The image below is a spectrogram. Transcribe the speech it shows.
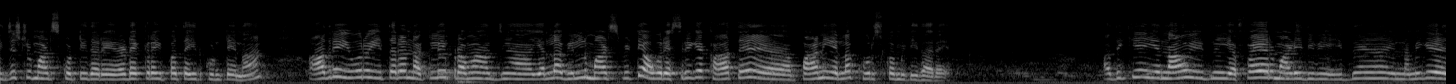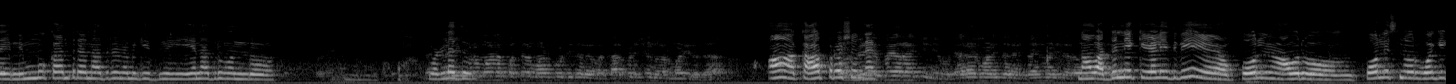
ರಿಜಿಸ್ಟ್ರ್ ಮಾಡಿಸ್ಕೊಟ್ಟಿದ್ದಾರೆ. ಎರಡು ಎಕರೆ ಇಪ್ಪತ್ತೈದು ಕುಂಟೆನ. ಆದರೆ ಇವರು ಈ ಥರ ನಕಲಿ ಪ್ರಮಾ, ಎಲ್ಲ ವಿಲ್ ಮಾಡಿಸ್ಬಿಟ್ಟು ಅವ್ರ ಹೆಸರಿಗೆ ಖಾತೆ, ಪಾಣಿ ಎಲ್ಲ ಕೂರಿಸ್ಕೊಂಬಿಟ್ಟಿದ್ದಾರೆ ಅದಕ್ಕೆ ನಾವು ಇದನ್ನ ಎಫ್ ಐ ಆರ್ ಮಾಡಿದ್ದೀವಿ. ಇದನ್ನ ನಮಗೆ ನಿಮ್ಮ ಮುಖಾಂತರನಾದರೂ ನಮಗೆ ಇದು ಏನಾದರೂ ಒಂದು ಒಳ್ಳೇದು. ಹಾ ಕಾರ್ಪೊರೇಷನ್ ನೀವು ಅದನ್ನೇ ಕೇಳಿದ್ವಿ ಪೋಲ್ ಅವರು ಪೊಲೀಸ್ನವ್ರು ಹೋಗಿ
